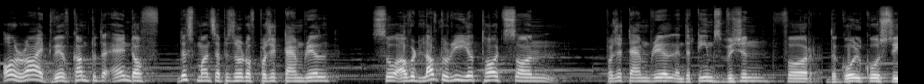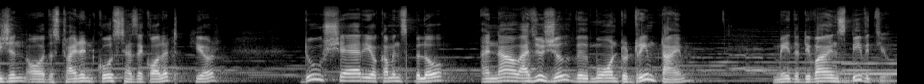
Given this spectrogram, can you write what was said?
Alright, we have come to the end of this month's episode of Project Tamriel. So I would love to read your thoughts on Project Tamriel and the team's vision for the Gold Coast region or the Strident Coast as I call it here. Do share your comments below. And now, as usual, we'll move on to Dream Time. May the Divines be with you.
